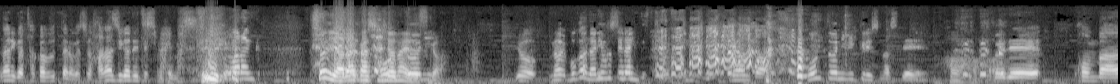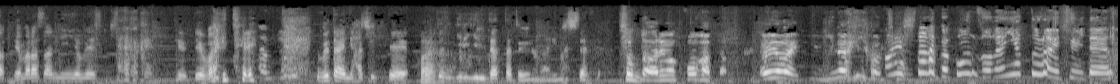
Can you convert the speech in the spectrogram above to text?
何か高ぶったのかちょっと鼻血が出てしまいまして。それやらかしじゃないですか？いやな僕は何もしてないんですけど、ね、なんか、本当にびっくりしまして、はあはあ。そはれで、本番、山田さんに呼べ、北中君って言って呼ばれて、舞台に走って、はい本当にギリギリだったというのがありましたね。ちょっとあれは怖かった。あやばい、いないよあれ、下中今度何やっとるあいつみたいな。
